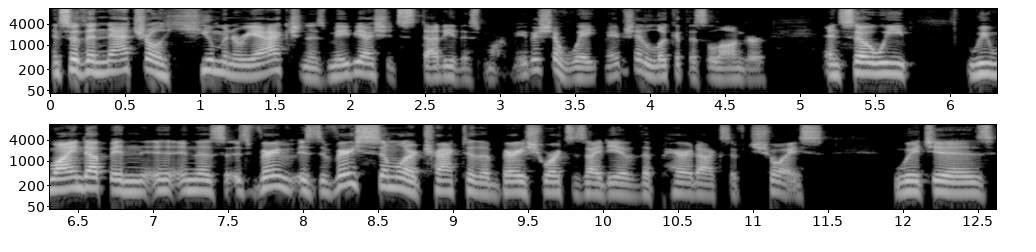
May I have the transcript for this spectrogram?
And so the natural human reaction is maybe I should study this more. Maybe I should wait. Maybe I should look at this longer. And so we, we wind up in in this it's very it's a very similar track to the Barry Schwartz's idea of the paradox of choice, which is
